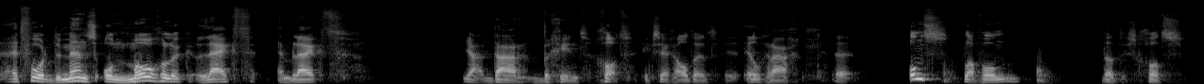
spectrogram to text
uh, het voor de mens onmogelijk lijkt en blijkt, ja, daar begint God. Ik zeg altijd heel graag, uh, ons plafond, dat is Gods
